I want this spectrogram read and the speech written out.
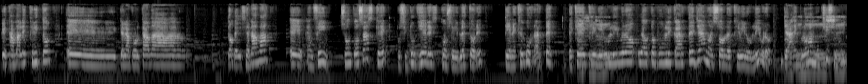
que está mal escrito, eh, que la portada no me dice nada. eh, en fin, son cosas que, pues si tú quieres conseguir lectores, tienes que currarte. Es que Al escribir final- un libro y autopublicarte ya no es solo escribir un libro, ya engloba final, muchísimo. sí,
